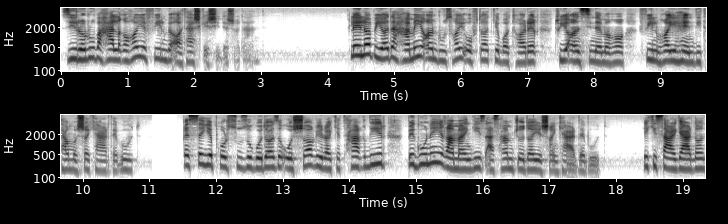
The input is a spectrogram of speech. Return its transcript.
زیر و رو و حلقه های فیلم به آتش کشیده شدند. لیلا به یاد همه آن روزهای افتاد که با تارق توی آن سینماها فیلم های هندی تماشا کرده بود. قصه پرسوز و گداز اشاقی را که تقدیر به گونه غمانگیز از هم جدایشان کرده بود. یکی سرگردان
